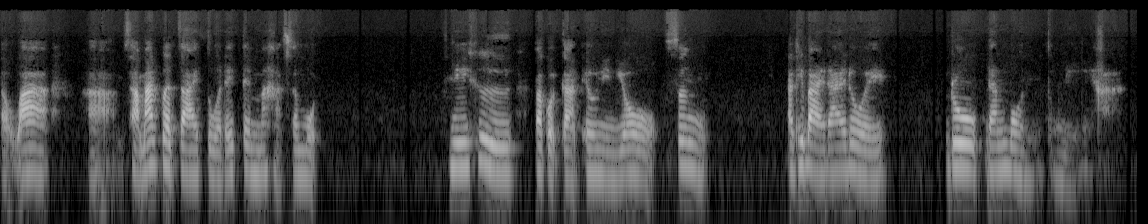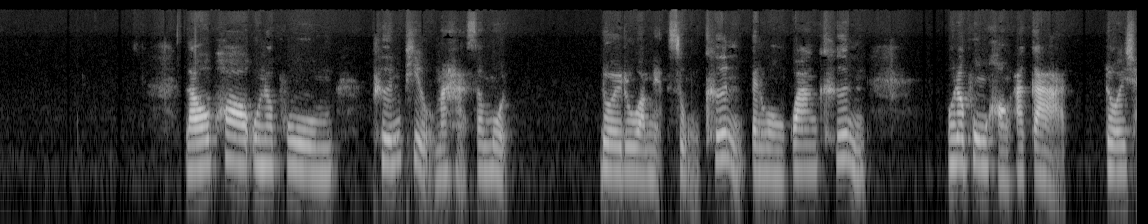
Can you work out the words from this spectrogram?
แต่ว่าอ่าสามารถกระจายตัวได้เต็มมหาสมุทรนี่คือปรากฏการณ์เอลนิโยซึ่งอธิบายได้โดยรูปด้านบนตรงนี้ค่ะ แล้วพออุณหภูมิพื้นผิวมหาสมุทร โดยรวมเนี่ยสูงขึ้นเป็นวงกว้างขึ้น อุณหภูมิของอากาศโดยเฉ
